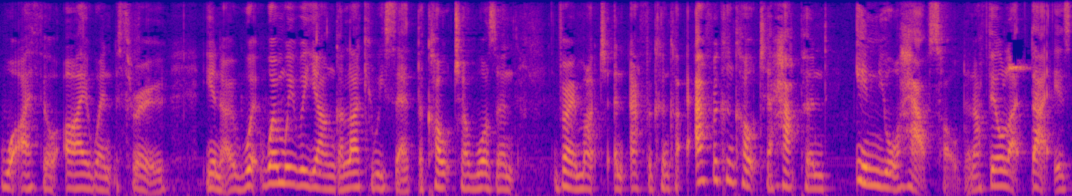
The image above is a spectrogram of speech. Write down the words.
what I feel I went through you know when we were younger like we said the culture wasn't very much an African African culture happened in your household. And I feel like that is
